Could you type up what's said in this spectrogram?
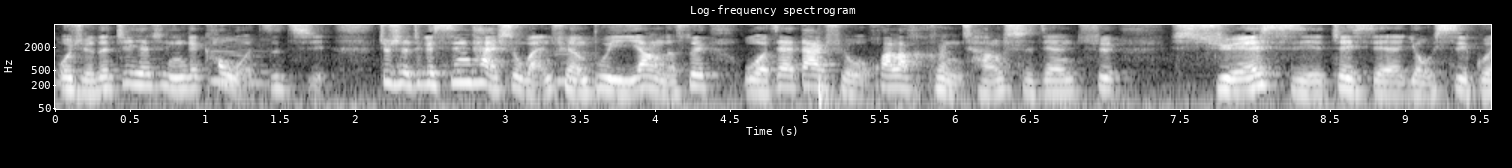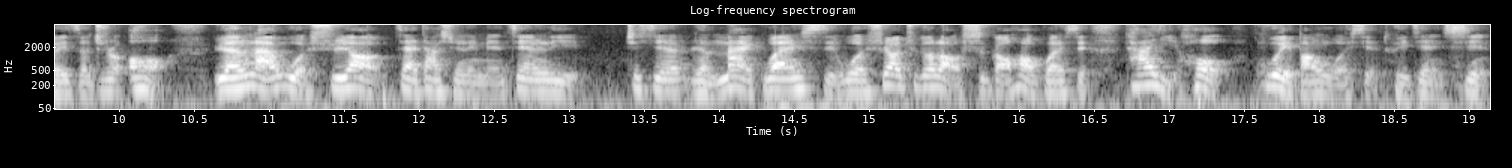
我觉得这些事情应该靠我自己，就是这个心态是完全不一样的。所以我在大学我花了很长时间去。学习这些游戏规则，就是哦，原来我需要在大学里面建立这些人脉关系，我需要去跟老师搞好关系，他以后会帮我写推荐信，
